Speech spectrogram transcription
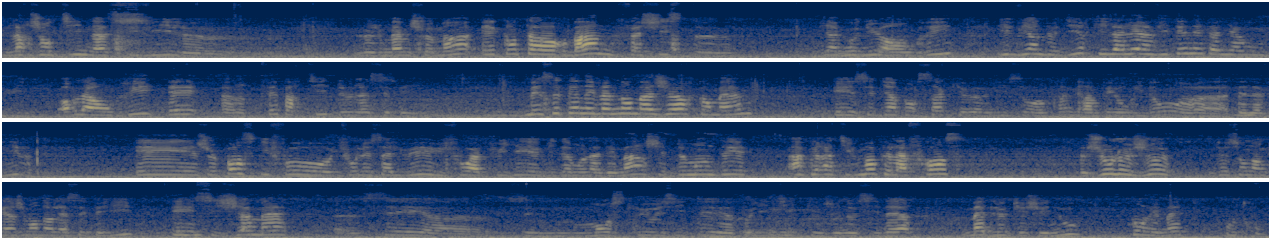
l'Argentine a suivi le, même chemin. Et quant à Orban, fasciste euh, bien connu en Hongrie, il vient de dire qu'il allait inviter Netanyahou, lui. Or, la Hongrie euh, fait partie de la CPI. Mais c'est un événement majeur quand même, et c'est bien pour ça qu'ils sont en train de grimper au rideau euh, à Tel Aviv. Et je pense qu'il faut, il faut le saluer, il faut appuyer évidemment la démarche et demander impérativement que la France joue le jeu de son engagement dans la CPI. Et si jamais c'est monstruosité politique et génocidaire mettent le pied chez nous, qu'on les mette au trou.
